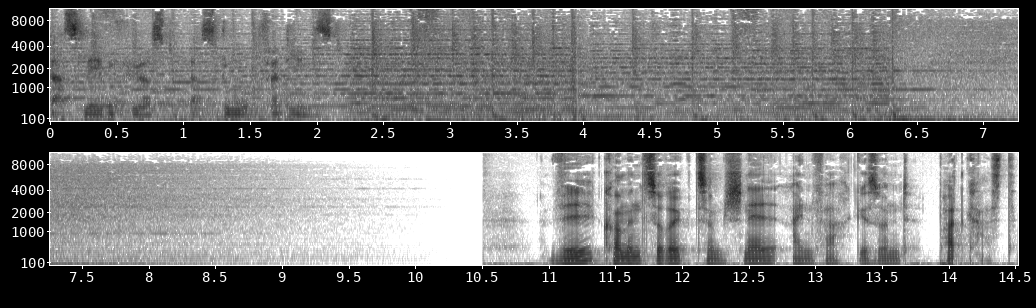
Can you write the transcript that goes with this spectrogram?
das Leben führst, das du verdienst. Willkommen zurück zum Schnell, einfach, gesund Podcast.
